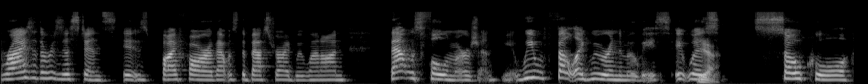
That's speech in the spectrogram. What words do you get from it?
Rise of the Resistance is by far that was the best ride we went on that was full immersion. We felt like we were in the movies. It was yeah. so cool.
